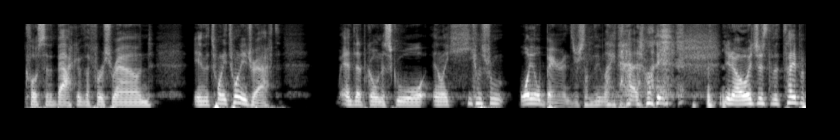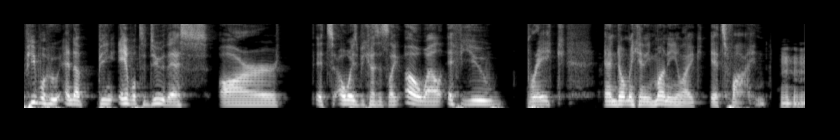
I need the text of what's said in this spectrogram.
close to the back of the first round in the 2020 draft, ended up going to school. And like he comes from oil barons or something like that. like, you know, it's just the type of people who end up being able to do this are, it's always because it's like, oh, well, if you break and don't make any money, like it's fine. hmm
